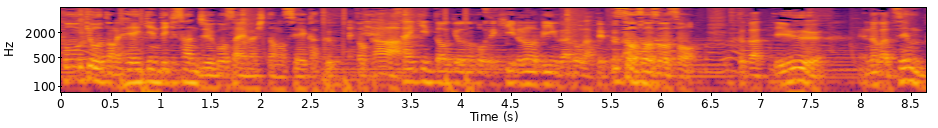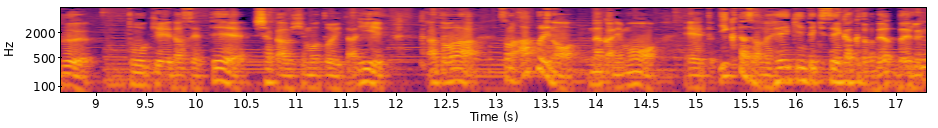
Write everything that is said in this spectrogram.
東京都の平均的35歳の人の性格とか。最近東京の方で黄色のビングがどうなってるとか。そうそうそうそう。とかっていう、のが全部統計出せて、社会を紐解いたり、あとは、そのアプリの中にも、えっ、ー、と、生田さんの平均的性格とか出るん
